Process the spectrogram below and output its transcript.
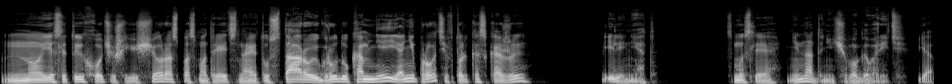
Но если ты хочешь еще раз посмотреть на эту старую груду камней, я не против, только скажи. Или нет. В смысле, не надо ничего говорить. Я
